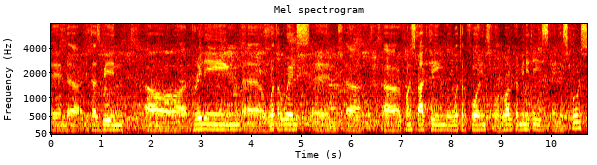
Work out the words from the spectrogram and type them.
And uh, it has been uh, drilling water wells and constructing water points for rural communities and schools.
